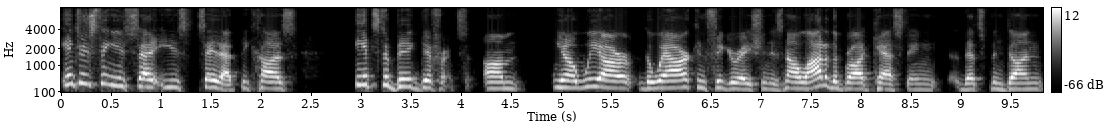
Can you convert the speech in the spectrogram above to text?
Interesting you say you say that because it's a big difference. Um, you know, we are the way our configuration is now. A lot of the broadcasting that's been done,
